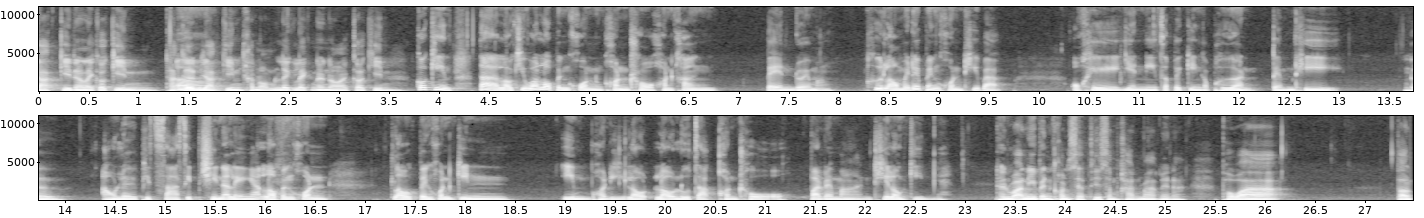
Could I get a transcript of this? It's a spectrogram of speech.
อยากกินอะไรก็กิน ถ้าเกิดเออออยากกินขนมเล็ก ๆ น้อยๆก็กิน ก็กิน แต่เราคิดว่าเราเป็นคน control ค่อนข้างเป็นด้วยมั้ง คือเราไม่ได้เป็นคนที่แบบ โอเค เย็นนี้จะไปกินกับเพื่อน เต็มที่ เออ เอาเลยพิซซ่าสิบชิ้นอะไรเงี้ย เราเป็นคน เราเป็นคนกินอิ่มพอดีเราเรารู้จัก controlปริมาณที่เรากินไงเห็นว่าอันนี้เป็น concept ที่สำคัญมากเลยนะ เพราะว่าตอน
